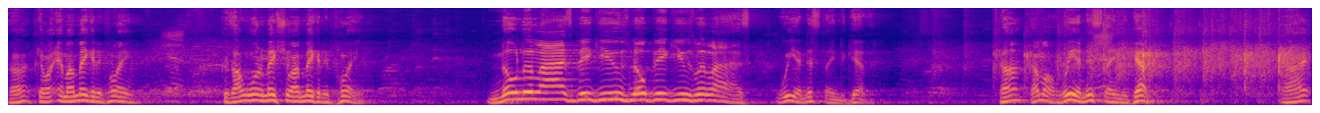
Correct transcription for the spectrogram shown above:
Huh? Come on, am I making it plain? Because I want to make sure I'm making it plain. No little eyes, big U's, no big U's, little eyes. We in this thing together. Huh? Come on, we in this thing together. All right?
